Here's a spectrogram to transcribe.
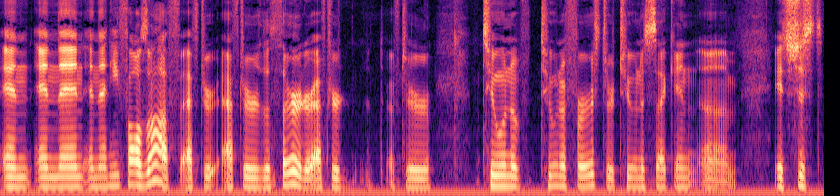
and and then and then he falls off after after the third or after after two and a two and a first or two and a second. Um, it's just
